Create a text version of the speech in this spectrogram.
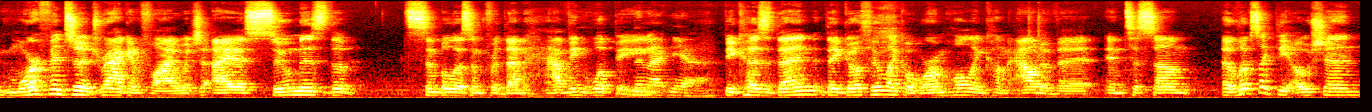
morph into a dragonfly, which I assume is the symbolism for them having whoopee. then I, yeah. because then they go through like a wormhole and come out of it into some. It looks like the ocean.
